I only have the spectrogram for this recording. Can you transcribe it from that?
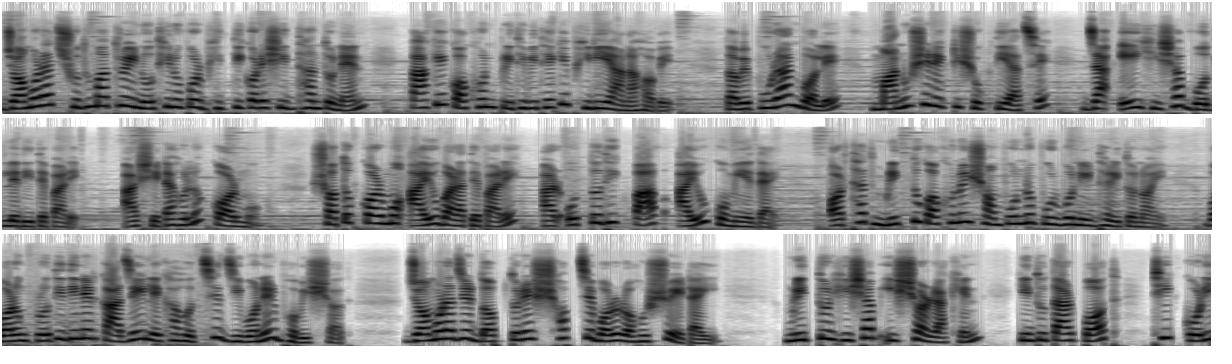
যমরাজ শুধুমাত্র এই নথির উপর ভিত্তি করে সিদ্ধান্ত নেন কাকে কখন পৃথিবী থেকে ফিরিয়ে আনা হবে। তবে পুরাণ বলে মানুষের একটি শক্তি আছে যা এই হিসাব বদলে দিতে পারে, আর সেটা হলো কর্ম। শতকর্ম আয়ু বাড়াতে পারে, আর অত্যধিক পাপ আয়ু কমিয়ে দেয়। অর্থাৎ মৃত্যু কখনোই সম্পূর্ণ পূর্ব নির্ধারিত নয়, বরং প্রতিদিনের কাজেই লেখা হচ্ছে জীবনের ভবিষ্যৎ। যমরাজের দপ্তরের সবচেয়ে বড় রহস্য এটাই। মৃত্যুর হিসাব ঈশ্বর রাখেন, কিন্তু তার পথ ঠিক করি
